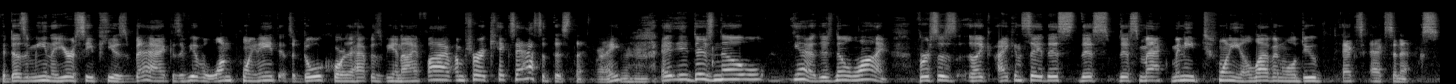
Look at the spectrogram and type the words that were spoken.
That doesn't mean that your CPU is bad, because if you have a 1.8 that's a dual core that happens to be an i5, I'm sure it kicks ass at this thing, right? Mm-hmm. It- it- there's no, yeah, there's no line. Versus, like, I can say this this this Mac Mini 2011 will do X, X, and X,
